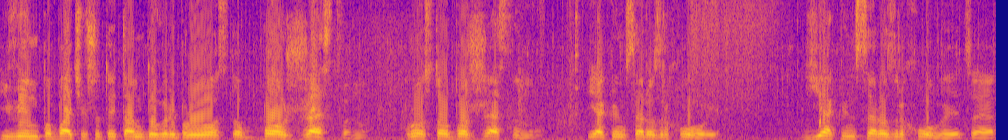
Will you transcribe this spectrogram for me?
І він побачив, що той танк догори просто божественно. Просто божественно. Як він все розраховує. Як він все розраховує. Це...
